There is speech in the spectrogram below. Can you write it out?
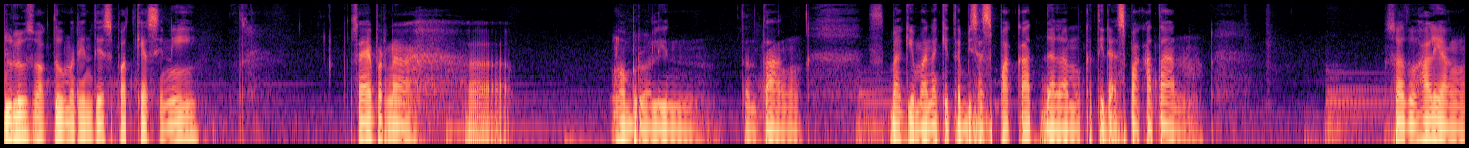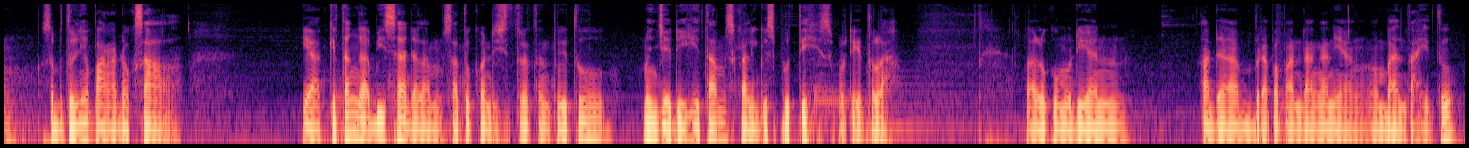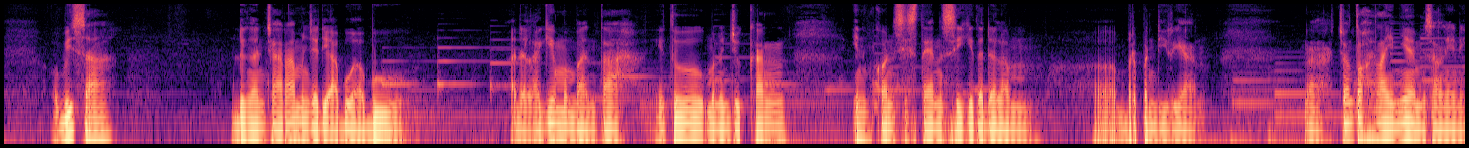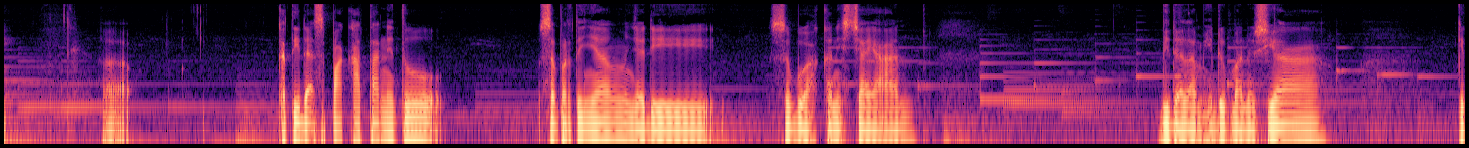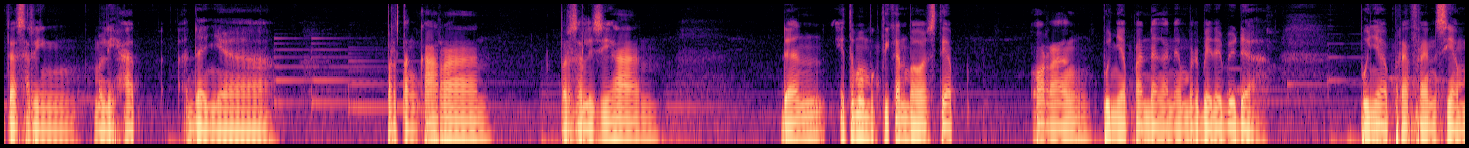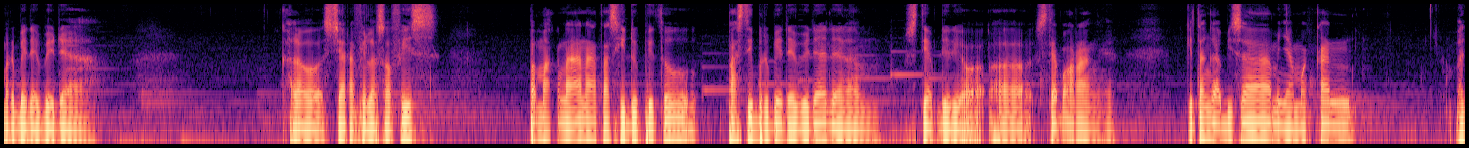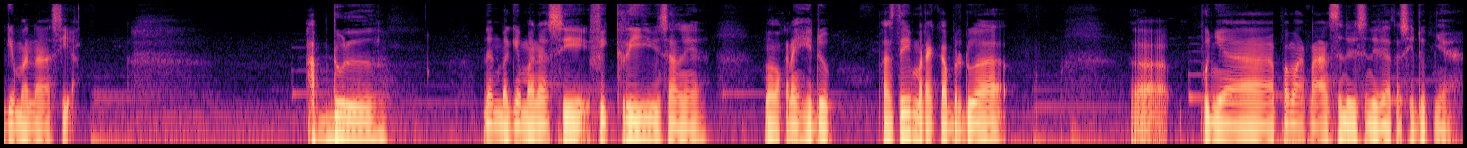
Dulu sewaktu merintis podcast ini, saya pernah uh, ngobrolin tentang bagaimana kita bisa sepakat dalam ketidaksepakatan. Suatu hal yang sebetulnya paradoksal. Ya, kita nggak bisa dalam satu kondisi tertentu itu menjadi hitam sekaligus putih seperti itulah. Lalu kemudian ada beberapa pandangan yang membantah itu Oh bisa dengan cara menjadi abu-abu. Ada lagi yang membantah itu menunjukkan inkonsistensi kita dalam uh, berpendirian. Nah, contoh lainnya misalnya ini uh, ketidaksepakatan itu sepertinya menjadi sebuah keniscayaan di dalam hidup manusia kita sering melihat adanya pertengkaran, perselisihan, dan itu membuktikan bahwa setiap orang punya pandangan yang berbeda-beda, punya preferensi yang berbeda-beda. Kalau secara filosofis, pemaknaan atas hidup itu pasti berbeda-beda dalam setiap diri uh, setiap orang ya. Kita nggak bisa menyamakan bagaimana si Abdul dan bagaimana si Fikri misalnya memaknai hidup pasti mereka berdua uh, punya pemaknaan sendiri-sendiri atas hidupnya.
